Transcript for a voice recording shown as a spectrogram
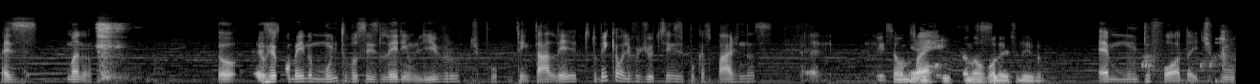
Mas, mano, eu, eu recomendo muito vocês lerem o livro, tipo, tentar ler. Tudo bem que é um livro de 800 e poucas páginas, Esse é um dos É. eu não vou ler esse livro. é muito foda. E, tipo,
